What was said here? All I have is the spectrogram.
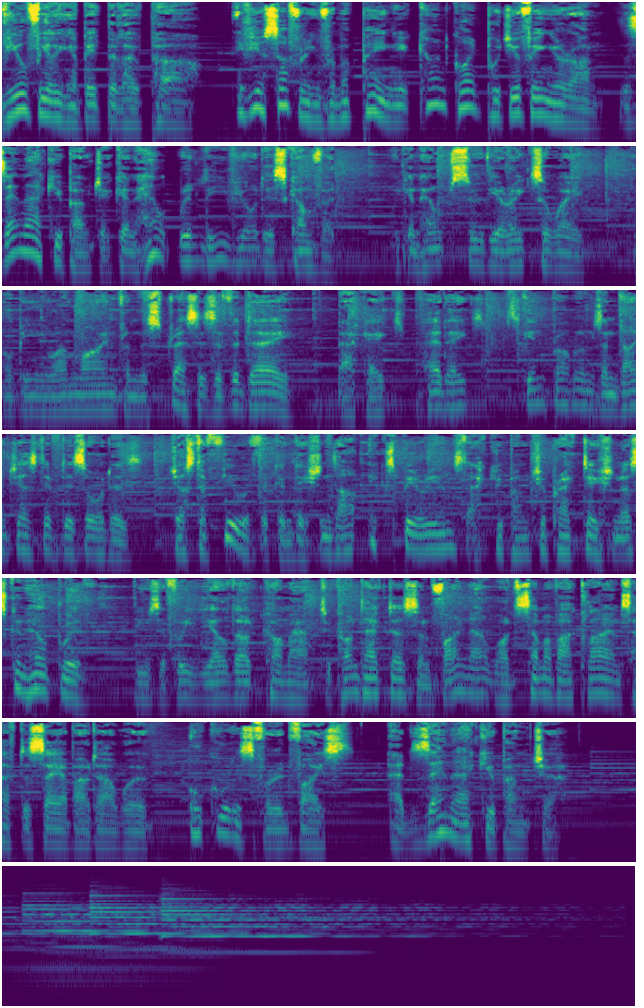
If you're feeling a bit below par, if you're suffering from a pain you can't quite put your finger on, Zen Acupuncture can help relieve your discomfort. We can help soothe your aches away, helping you unwind from the stresses of the day. Backaches, headaches, skin problems, and digestive disorders. Just a few of the conditions our experienced acupuncture practitioners can help with. Use the free Yell.com app to contact us and find out what some of our clients have to say about our work, or call us for advice at Zen Acupuncture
